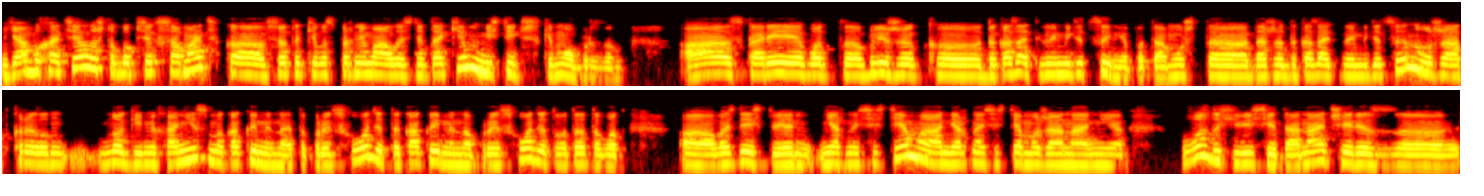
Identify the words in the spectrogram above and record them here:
Я бы хотела, чтобы психосоматика все-таки воспринималась не таким мистическим образом, а скорее вот ближе к доказательной медицине, потому что даже доказательная медицина уже открыла многие механизмы, как именно это происходит и как именно происходит вот это вот а, воздействие нервной системы, а нервная система же она не в воздухе висит, она через э,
